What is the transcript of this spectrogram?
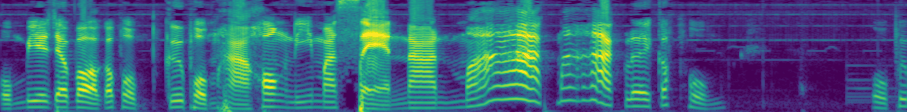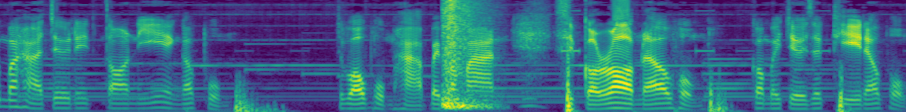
ผมเบียร์จะบอกครับผม คือผมหาห้องนี้มาแสนนานมากมากเลยครับผม โอ้เพิ่งมาหาเจอในตอนนี้เองครับผม จะบอกผมหาไปประมาณสิบกว่ารอบแล้วผมก็ไม่เจอสักทีนะผม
